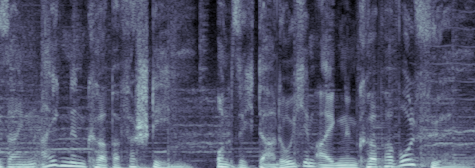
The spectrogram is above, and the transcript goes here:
Seinen eigenen Körper verstehen und sich dadurch im eigenen Körper wohlfühlen.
